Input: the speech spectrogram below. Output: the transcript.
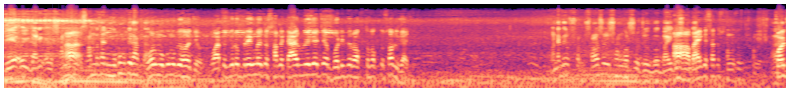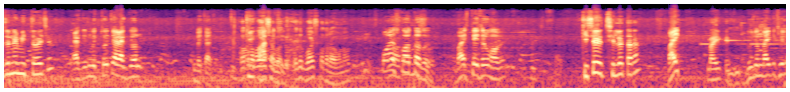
দিয়ে ওই গাড়ি সামনে হ্যাঁ। সামনে সামনে মুখোমুখি ধাক্কা। ওর মুখোমুখি হয়েছে। ও এত জোরে ব্রেক মেরেছে সামনে টায়ার উড়ে গেছে বডিতে রক্ত ফক্ত সব গেছে মানে সরাসরি সংঘর্ষ হচ্ছে হ্যাঁ হ্যাঁ বাইকের সাথে সঙ্গে কয়জনের মৃত্যু হয়েছে? একজন মৃত্যু হয়েছে আর একজন বেঁচে আছে। কতটা বয়স হবে? ওদের বয়স কতটা হবে? বয়স কত হবে? বাইশ তেইশ এরকম হবে। কিসে ছিল তারা? বাইক? বাইকে। দুজন বাইকে ছিল।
